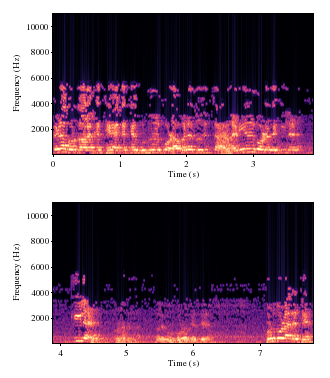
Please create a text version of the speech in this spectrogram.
ਕਿਹੜਾ ਗੁਰਦੁਆਰਾ ਕਿੱਥੇ ਹੈ ਕਿੱਥੇ ਗੁਰੂ ਨੇ ਘੋੜਾ ਬਣੇ ਤੁਸੀਂ ਘਰਾਂ ਲੈਣੀਆਂ ਨੇ ਘੋੜੇ ਦੇ ਕੀ ਲੈਣਾ ਕੀ ਲੈਣਾ ਉਹਨਾਂ ਦਾ ਸਾਰੇ ਉਹ ਘੋੜਾ ਕਿੱਥੇ ਆ ਹੁਣ ਘੋੜਾ ਕਿੱਥੇ ਹੈ?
